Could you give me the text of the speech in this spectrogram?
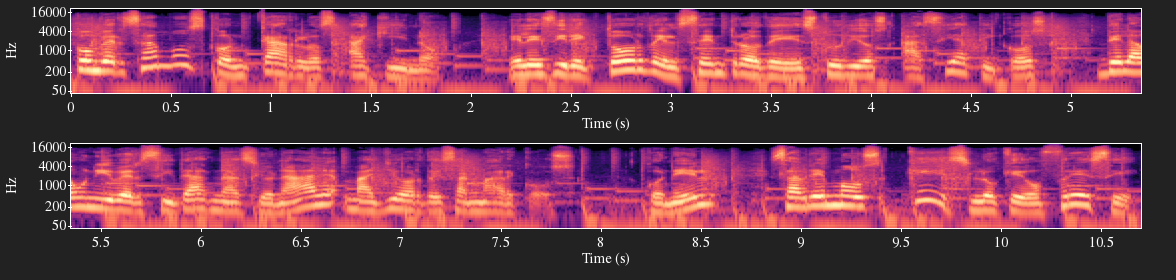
conversamos con Carlos Aquino. Él es director del Centro de Estudios Asiáticos de la Universidad Nacional Mayor de San Marcos. Con él sabremos qué es lo que ofrece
